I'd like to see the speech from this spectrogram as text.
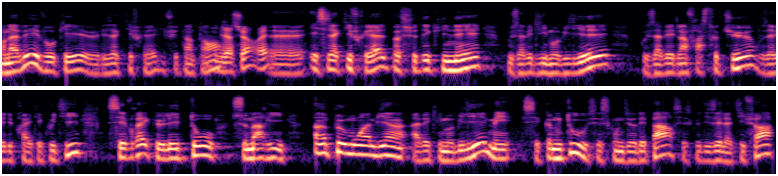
On avait évoqué euh, les actifs réels, il fut un temps. Bien sûr, oui. Euh, et ces actifs réels peuvent se décliner. Vous avez de l'immobilier, vous avez de l'infrastructure, vous avez du private equity. C'est vrai que les taux se marient un peu moins bien avec l'immobilier, mais c'est comme tout, c'est ce qu'on disait au départ, c'est ce que disait Latifa,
